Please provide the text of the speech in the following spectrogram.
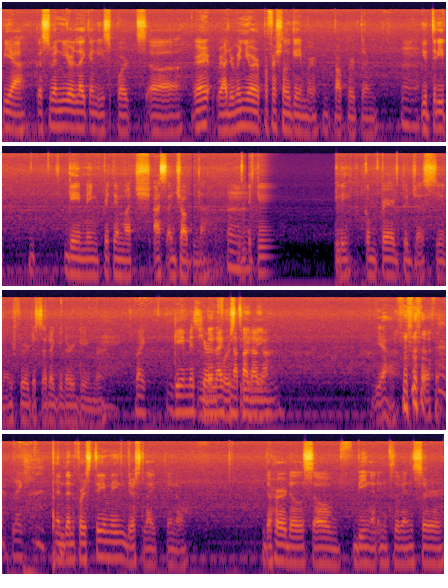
Yeah, because when you're like an esports, uh, ra- rather when you're a professional gamer, proper term, Mm. you treat gaming pretty much as a job na. Mm. Like compared to just you know if you're just a regular gamer. Like, game is your life na talaga. Yeah, Like, and then for streaming, there's like you know the hurdles of being an influencer.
